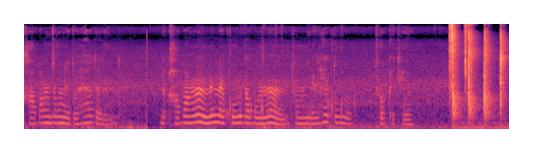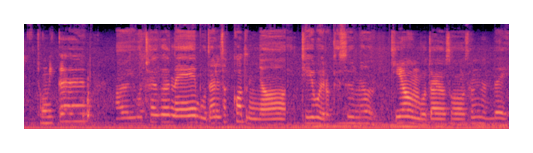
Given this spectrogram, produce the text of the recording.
가방 정리도 해야 되는데. 근데 가방은 맨날 고르다 보면 정리를 해도 저렇게 돼요. 정리 끝. 아 이거 최근에 모자를 샀거든요. 뒤로 이렇게 쓰면 귀여운 모자여서 샀는데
